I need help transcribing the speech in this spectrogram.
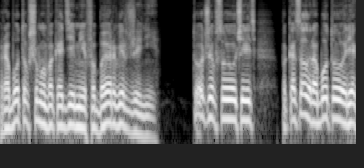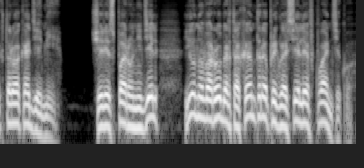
работавшему в Академии ФБР Вирджинии. Тот же, в свою очередь, показал работу ректору Академии. Через пару недель юного Роберта Хантера пригласили в Квантику.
